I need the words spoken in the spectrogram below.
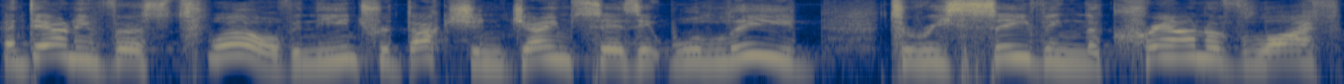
And down in verse 12, in the introduction, James says it will lead to receiving the crown of life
